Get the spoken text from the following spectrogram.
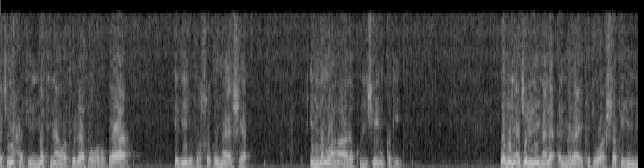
أجنحة مثنى وثلاث ورباع يزيد في الخلق ما يشاء. إن الله على كل شيء قدير. ومن أجل الملائكة وأشرفهم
